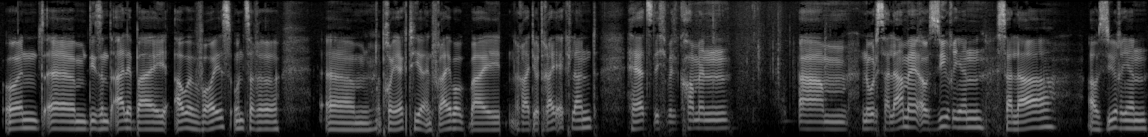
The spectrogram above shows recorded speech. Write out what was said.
und ähm, die sind alle bei Our Voice, unser ähm, Projekt hier in Freiburg bei Radio Dreieckland. Herzlich willkommen ähm, Nur Salame aus Syrien, Salah aus Syrien,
